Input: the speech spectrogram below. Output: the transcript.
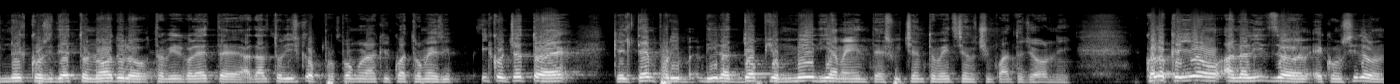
nel cosiddetto nodulo, tra virgolette, ad alto rischio propongono anche i quattro mesi. Il concetto è che il tempo di raddoppio mediamente sui 120-150 giorni. Quello che io analizzo e considero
